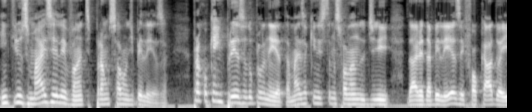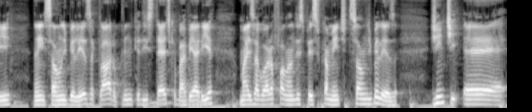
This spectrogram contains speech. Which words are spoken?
entre os mais relevantes para um salão de beleza para qualquer empresa do planeta, mas aqui nós estamos falando de, da área da beleza e focado aí né, em salão de beleza, claro, clínica de estética, barbearia, mas agora falando especificamente de salão de beleza. Gente, é,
